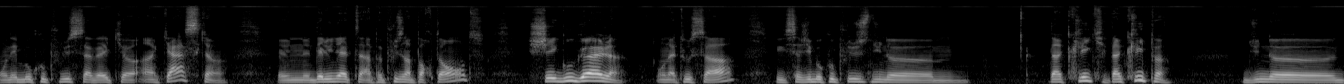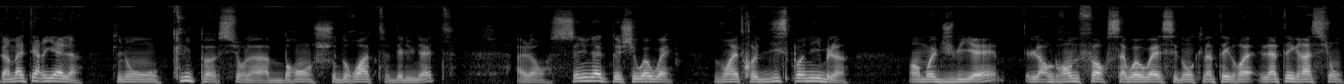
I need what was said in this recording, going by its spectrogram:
on est beaucoup plus avec euh, un casque, des lunettes un peu plus importantes. Chez Google, on a tout ça. Il s'agit beaucoup plus euh, d'un clic, d'un clip, euh, d'un matériel que l'on clip sur la branche droite des lunettes. Alors, ces lunettes de chez Huawei vont être disponibles en mois de juillet. Leur grande force à Huawei, c'est donc l'intégration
